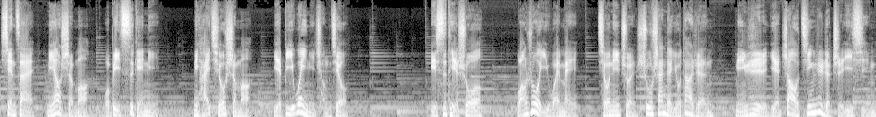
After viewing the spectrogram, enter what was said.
现在你要什么，我必赐给你；你还求什么，也必为你成就。”以斯帖说：“王若以为美，求你准书山的犹大人，明日也照今日的旨意行，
